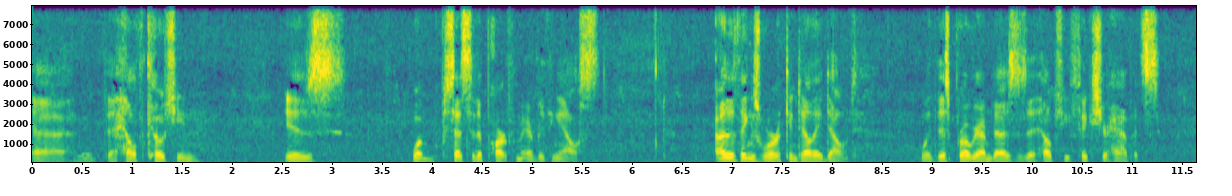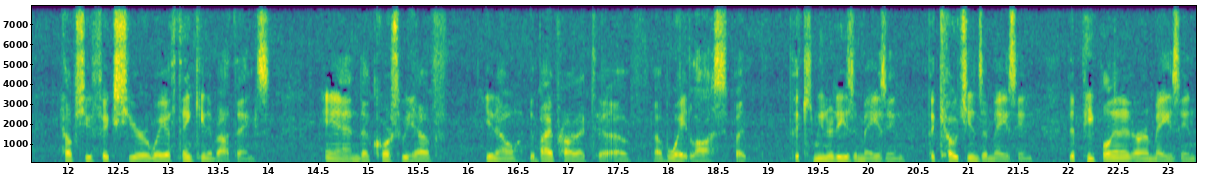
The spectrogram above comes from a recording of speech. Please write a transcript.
uh, the health coaching is what sets it apart from everything else. Other things work until they don't. What this program does is it helps you fix your habits, helps you fix your way of thinking about things. And of course, we have, you know, the byproduct of, of weight loss, but the community is amazing, the coaching is amazing, the people in it are amazing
